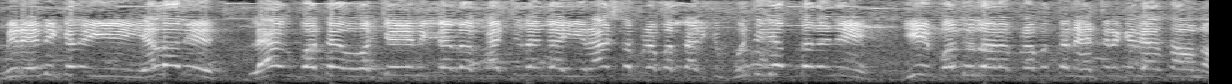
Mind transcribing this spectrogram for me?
మీరు ఎన్నికలు ఈ- వెళ్ళాలి. లేకపోతే వచ్చే ఎన్నికల్లో ఖచ్చితంగా ఈ రాష్ట్ర ప్రభుత్వానికి బుద్ధి చెప్తారని ఈ బంధు ద్వారా ప్రభుత్వాన్ని హెచ్చరిక చేస్తా ఉన్నాం.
